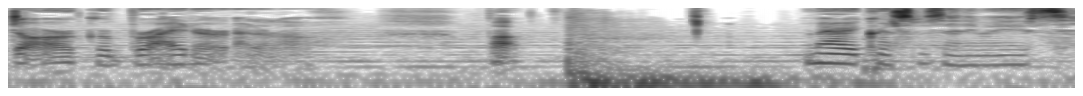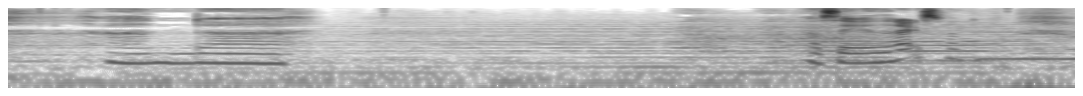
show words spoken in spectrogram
dark or brighter. I don't know. But Merry Christmas, anyways, and uh, I'll see you in the next one.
